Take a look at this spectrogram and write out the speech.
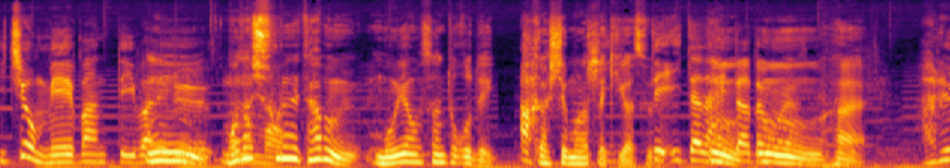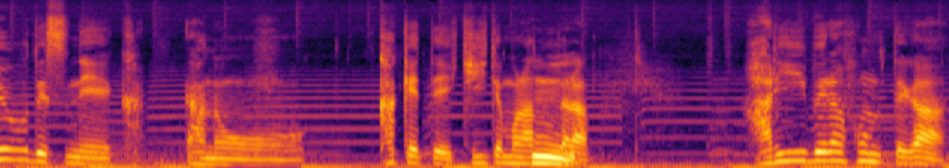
一応名盤って言われるうん。ものも、私これね多分森山さんのところで聞かせてもらった気がする。あ聞いていただいたと思います。うんうんはい。あれをですねかあのかけて聞いてもらったら、うん。ハリー・ベラフォンテが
